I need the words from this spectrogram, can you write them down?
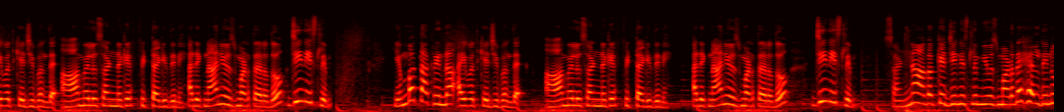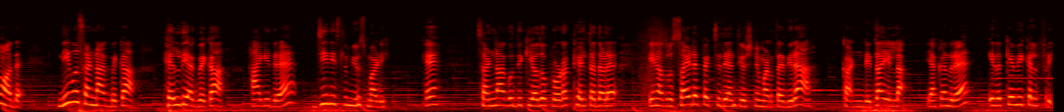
ಐವತ್ ಕೆಜಿ ಬಂದೆ. ಆಮೇಲೂ ಸಣ್ಣಗೆ ಫಿಟ್ ಆಗಿದ್ದೀನಿ. ಅದಕ್ಕೆ ನಾನು ಯೂಸ್ ಮಾಡ್ತಾ ಇರೋದು ಜೀನಿ ಸ್ಲಿಮ್ ಎಂಬತ್ತನಾಕರಿಂದ ಐವತ್ತು ಕೆ ಜಿ ಬಂದೆ. ಆಮೇಲೂ ಸಣ್ಣಗೆ ಫಿಟ್ ಆಗಿದ್ದೀನಿ. ಅದಕ್ಕೆ ನಾನು ಯೂಸ್ ಮಾಡ್ತಾ ಇರೋದು ಜೀನಿ ಸ್ಲಿಮ್ ಸಣ್ಣ ಆಗೋಕ್ಕೆ ಜೀನಿ ಸ್ಲಿಮ್ ಯೂಸ್ ಮಾಡದೆ ಹೆಲ್ದಿನೂ ಅದೇ. ನೀವು ಸಣ್ಣ ಆಗಬೇಕಾ? ಹೆಲ್ದಿ ಆಗಬೇಕಾ? ಹಾಗಿದ್ರೆ ಜೀನಿ ಸ್ಲಿಮ್ ಯೂಸ್ ಮಾಡಿ. ಹೇ, ಸಣ್ಣ ಆಗೋದಕ್ಕೆ ಯಾವುದೋ ಪ್ರಾಡಕ್ಟ್ ಹೇಳ್ತಾ ಇದ್ದಾಳೆ. ಏನಾದರೂ ಸೈಡ್ ಎಫೆಕ್ಟ್ಸ್ ಇದೆ ಅಂತ ಯೋಚನೆ ಮಾಡ್ತಾ ಇದ್ದೀರಾ? ಖಂಡಿತ ಇಲ್ಲ. ಯಾಕಂದರೆ ಇದು ಕೆಮಿಕಲ್ ಫ್ರೀ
